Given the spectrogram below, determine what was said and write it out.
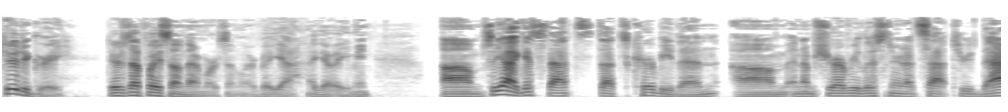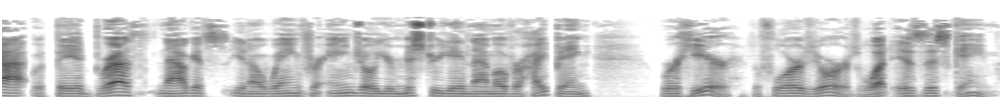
To a degree. There's definitely some that are more similar, but yeah, I get what you mean. Um, so yeah, I guess that's that's Kirby then. Um, and I'm sure every listener that sat through that with bated breath now gets you know waiting for Angel, your mystery game that I'm overhyping. We're here. The floor is yours. What is this game?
